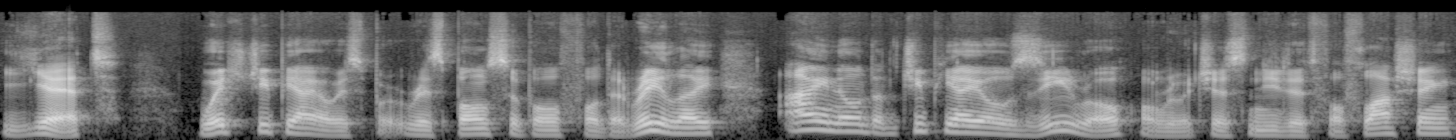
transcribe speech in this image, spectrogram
yet which GPIO is responsible for the relay, I know that GPIO 0, which is needed for flashing,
